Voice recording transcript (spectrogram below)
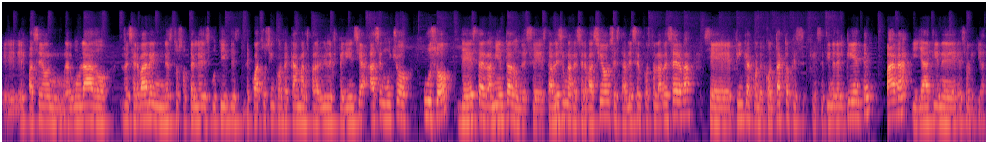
eh, el paseo en algún lado, reservar en estos hoteles boutiques de, cuatro o cinco recámaras para vivir la experiencia, hacen mucho uso de esta herramienta donde se establece una reservación, se establece el costo de la reserva, se finca con el contacto que que se tiene del cliente, paga y ya tiene eso liquidado.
